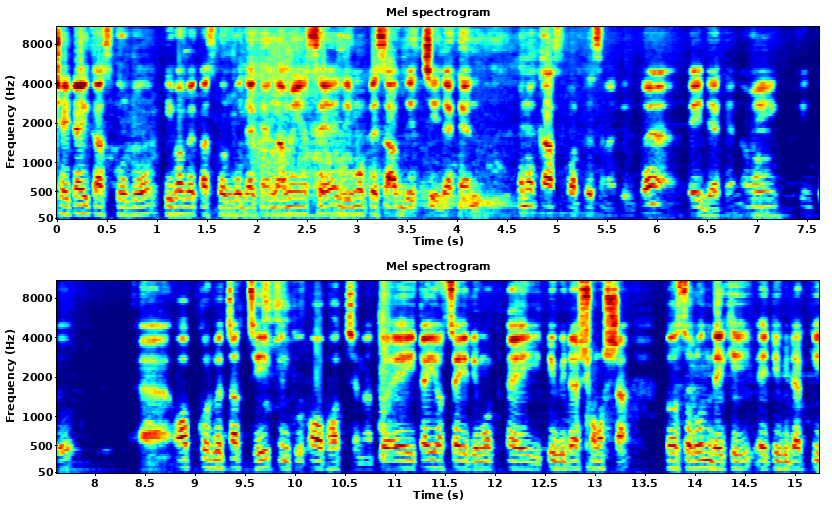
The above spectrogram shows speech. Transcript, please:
সেটাই কাজ করব। কীভাবে কাজ করব দেখেন, আমি হচ্ছে রিমোটে চাপ দিচ্ছি, দেখেন, কোনো কাজ করতেছে না কিন্তু হ্যাঁ এই দেখেন, আমি কিন্তু অফ করবে চাচ্ছি, কিন্তু অফ হচ্ছে না। তো এইটাই হচ্ছে এই রিমোট এই টিভিটার সমস্যা। তো চলুন দেখি, এই টিভিটার কি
